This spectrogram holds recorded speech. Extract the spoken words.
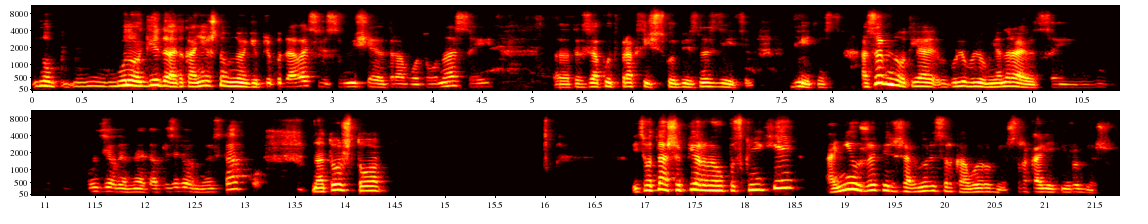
ну, многие, да, это, конечно, многие преподаватели совмещают работу у нас и э, какую-то практическую бизнес-деятельность. Особенно вот я люблю, мне нравится, и мы делаем на это определенную ставку, на то, что ведь вот наши первые выпускники, они уже перешагнули 40-й рубеж, 40-летний рубеж.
